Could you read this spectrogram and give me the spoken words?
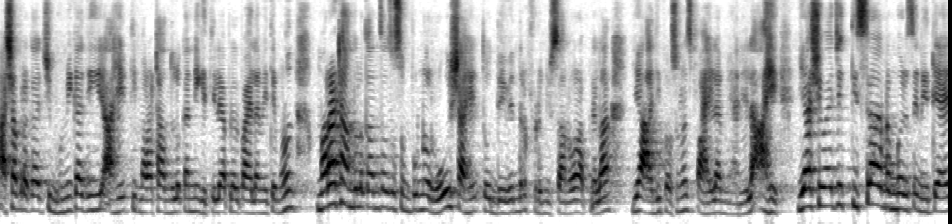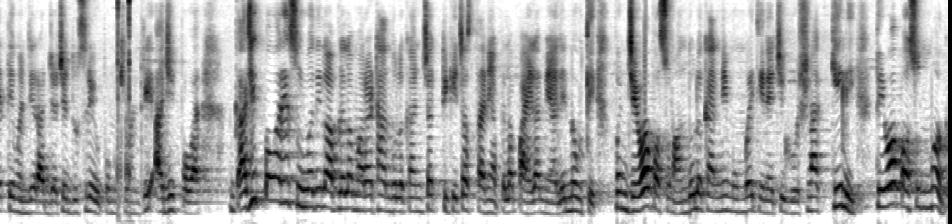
अशा प्रकारची भूमिका जी आहे ती मराठा आंदोलकांनी घेतलेली आपल्याला पाहायला मिळते. म्हणून मराठा आंदोलकांचा जो संपूर्ण रोष आहे तो देवेंद्र फडणवीसांवर आपल्याला या आधीपासूनच पाहायला मिळालेला आहे. याशिवाय जे तिसऱ्या नंबरचे नेते आहेत ते म्हणजे राज्याचे दुसरे उपमुख्यमंत्री अजित पवार. अजित पवार हे सुरुवातीला आपल्याला मराठा आंदोलकांच्या टीकेच्या स्थानी आपल्याला पाहायला मिळाले नव्हते. पण जेव्हापासून आंदोलकांनी मुंबईत येण्याची घोषणा केली तेव्हापासून मग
